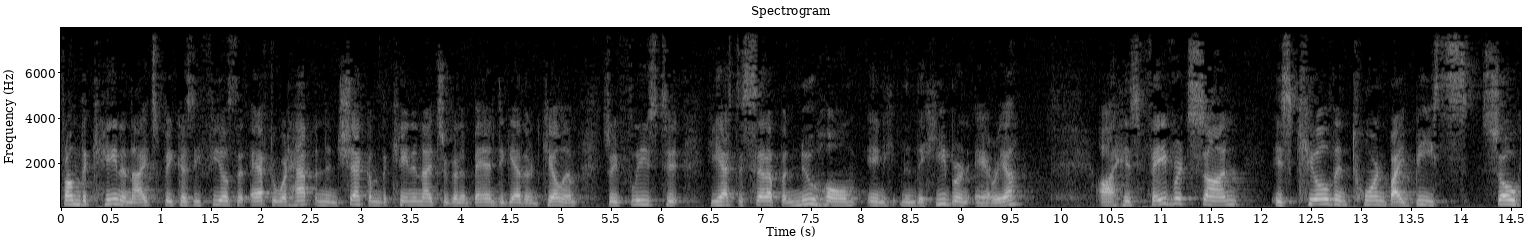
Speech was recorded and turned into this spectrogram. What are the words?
from the Canaanites because he feels that after what happened in Shechem, the Canaanites are going to band together and kill him. So he flees to, he has to set up a new home in, in the Hebron area. Uh, his favorite son is killed and torn by beasts. So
